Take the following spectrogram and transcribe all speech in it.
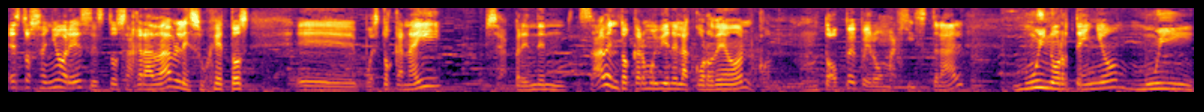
estos señores, estos agradables sujetos, eh, pues tocan ahí, se aprenden, saben tocar muy bien el acordeón, con un tope pero magistral, muy norteño, muy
